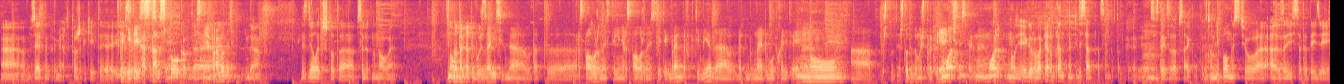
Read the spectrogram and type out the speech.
э, взять, например, тоже какие-то какие-то их остатки, стоков, да, с ними поработать, да, и сделать что-то абсолютно новое. Ну, Но тогда ты будешь зависеть, да, вот от э, расположенности или нерасположенности этих брендов к тебе, да, на это будет уходить время. Ну, а, что, ты, что ты думаешь про периодичность мож, тогда? Мож, ну, я говорю, во-первых, бренд на 50% только mm-hmm. состоит из апсайкла, то есть mm-hmm. он не полностью а, а, зависит от этой идеи.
